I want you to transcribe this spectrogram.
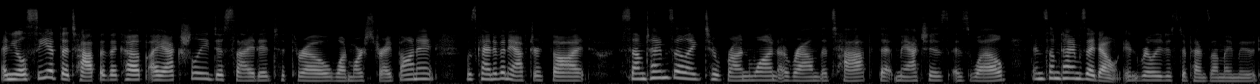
And you'll see at the top of the cup, I actually decided to throw one more stripe on it. It was kind of an afterthought. Sometimes I like to run one around the top that matches as well, and sometimes I don't. It really just depends on my mood.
